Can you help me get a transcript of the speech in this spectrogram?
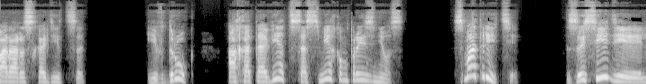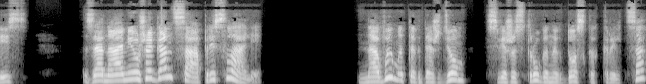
пора расходиться. И вдруг охотовец со смехом произнес. — Смотрите, засиделись. За нами уже гонца прислали. На вымытых дождем свежеструганных досках крыльца,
